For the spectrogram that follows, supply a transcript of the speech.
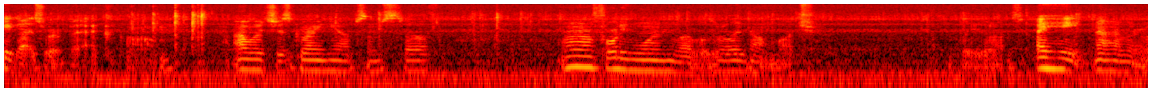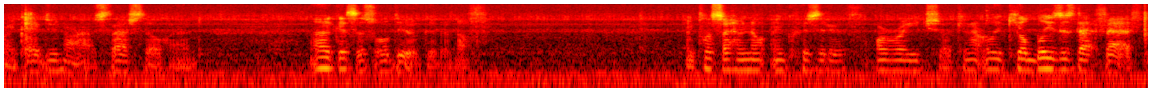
Okay, guys, we're back. Um, I was just grinding up some stuff. Uh, 41 levels, really not much. I hate not having a rank. I do not have slash still hand. I guess this will do good enough. And plus, I have no inquisitive or rage, so I cannot really kill blazes that fast.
